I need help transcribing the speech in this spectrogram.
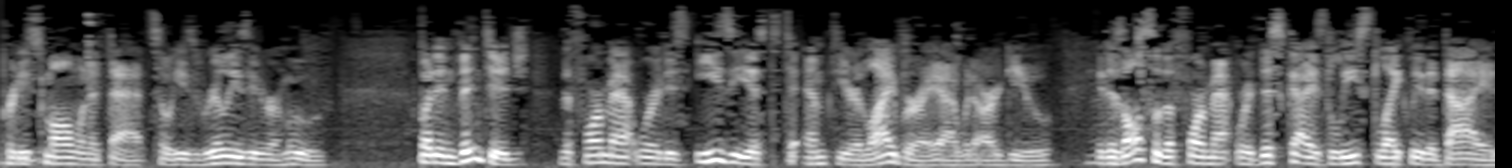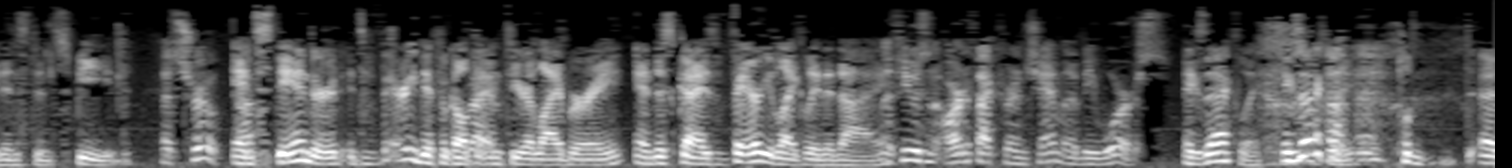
pretty small one at that, so he's really easy to remove. But in Vintage, the format where it is easiest to empty your library, I would argue, it is also the format where this guy is least likely to die at instant speed. That's true. And Standard, it's very difficult Right. to empty your library, and this guy is very likely to die. if he was an artifact or enchantment, it'd be worse. Exactly. Exactly. Pl- uh,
